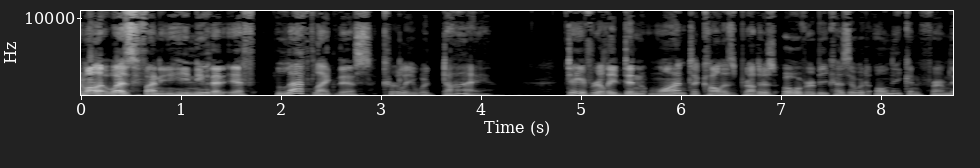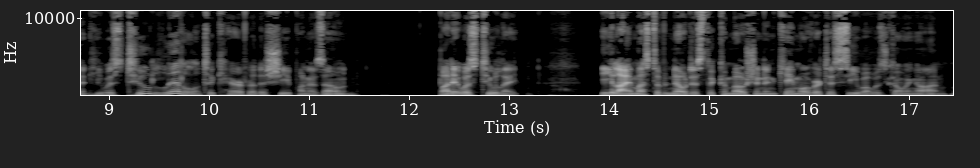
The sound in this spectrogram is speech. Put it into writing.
And while it was funny, he knew that if left like this, Curly would die. Dave really didn't want to call his brothers over because it would only confirm that he was too little to care for the sheep on his own. But it was too late. Eli must have noticed the commotion and came over to see what was going on.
